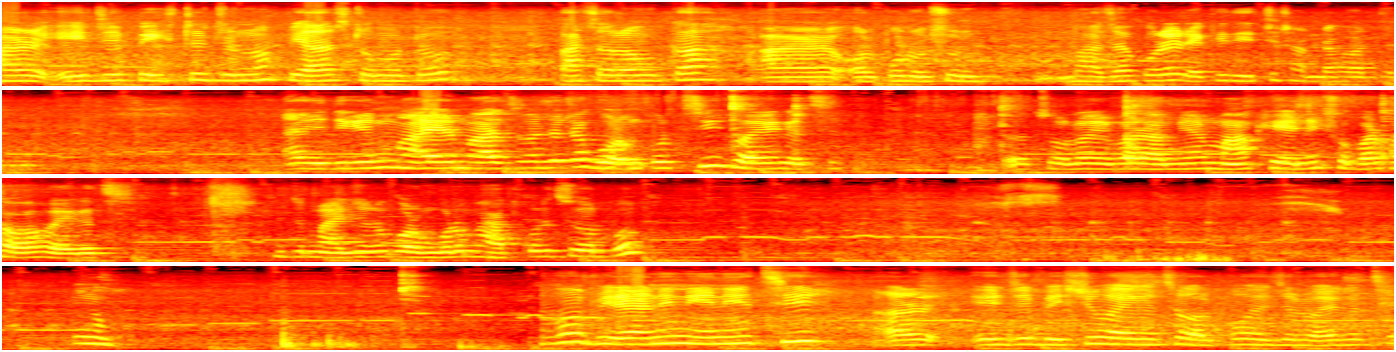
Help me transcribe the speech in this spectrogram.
আর এই যে পেস্টের জন্য পেঁয়াজ, টমেটো, কাঁচা লঙ্কা আর অল্প রসুন ভাজা করে রেখে দিয়েছি ঠান্ডা হওয়ার জন্য। আর এদিকে মায়ের মাছ ভাজাটা গরম করছি, হয়ে গেছে। তো চলো এবার আমি আর মা খেয়ে নিই, সবার খাওয়া হয়ে গেছে। যে মায়ের জন্য গরম গরম ভাত করেছি অল্প। বিরিয়ানি নিয়ে নিয়েছি, আর এই যে বেশি হয়ে গেছে, অল্প এই যে রয়ে গেছে,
